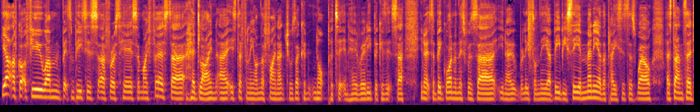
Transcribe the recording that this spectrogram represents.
Yeah, I've got a few um, bits and pieces uh, for us here. So my first uh, headline uh, is definitely on the financials. I could not put it in here really because it's uh, you know it's a big one, and this was uh, you know released on the uh, BBC and many other places as well. As Dan said,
